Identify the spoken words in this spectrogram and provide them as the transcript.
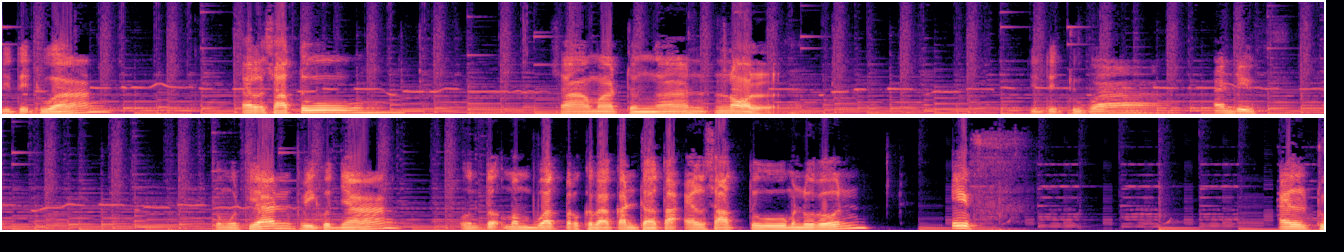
titik 2 L1 sama dengan 0 titik 2 and if kemudian berikutnya untuk membuat pergerakan data L1 menurun if L2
